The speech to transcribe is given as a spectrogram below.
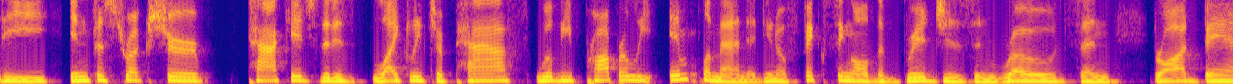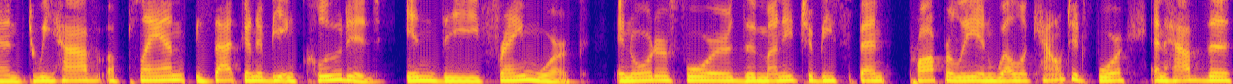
the infrastructure package that is likely to pass will be properly implemented? You know, fixing all the bridges and roads and broadband. Do we have a plan? Is that going to be included in the framework? In order for the money to be spent properly and well accounted for and have the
